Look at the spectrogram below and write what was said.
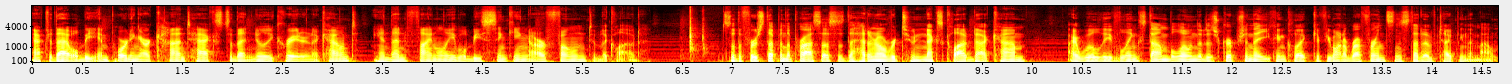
After that, we'll be importing our contacts to that newly created account, and then finally, we'll be syncing our phone to the cloud. So the first step in the process is to head on over to nextcloud.com. I will leave links down below in the description that you can click if you want to reference instead of typing them out.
